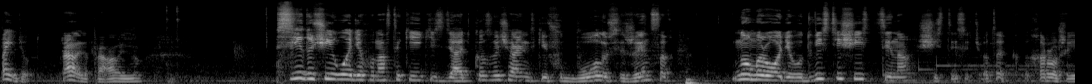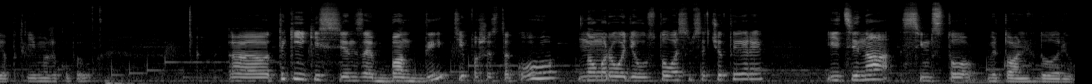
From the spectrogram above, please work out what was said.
Пойдет. Правильно, правильно. Слідуючий одяг у нас такий якийсь дядько, звичайний такий футбол, всі джинсах. Номер одягу 206, ціна 6000. Оце хороший, я б такий може купив. Е, такий якийсь, я не знаю, бандит, типу щось такого. Номер одягу 184. І ціна 700 віртуальних доларів.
